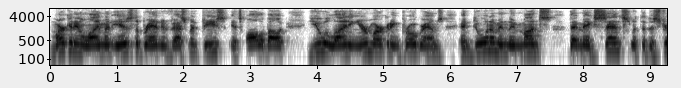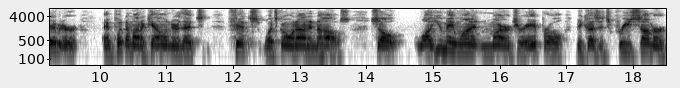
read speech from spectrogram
Marketing alignment is the brand investment piece. It's all about you aligning your marketing programs and doing them in the months that makes sense with the distributor and putting them on a calendar that fits what's going on in the house. So while you may want it in March or April because it's pre summer,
